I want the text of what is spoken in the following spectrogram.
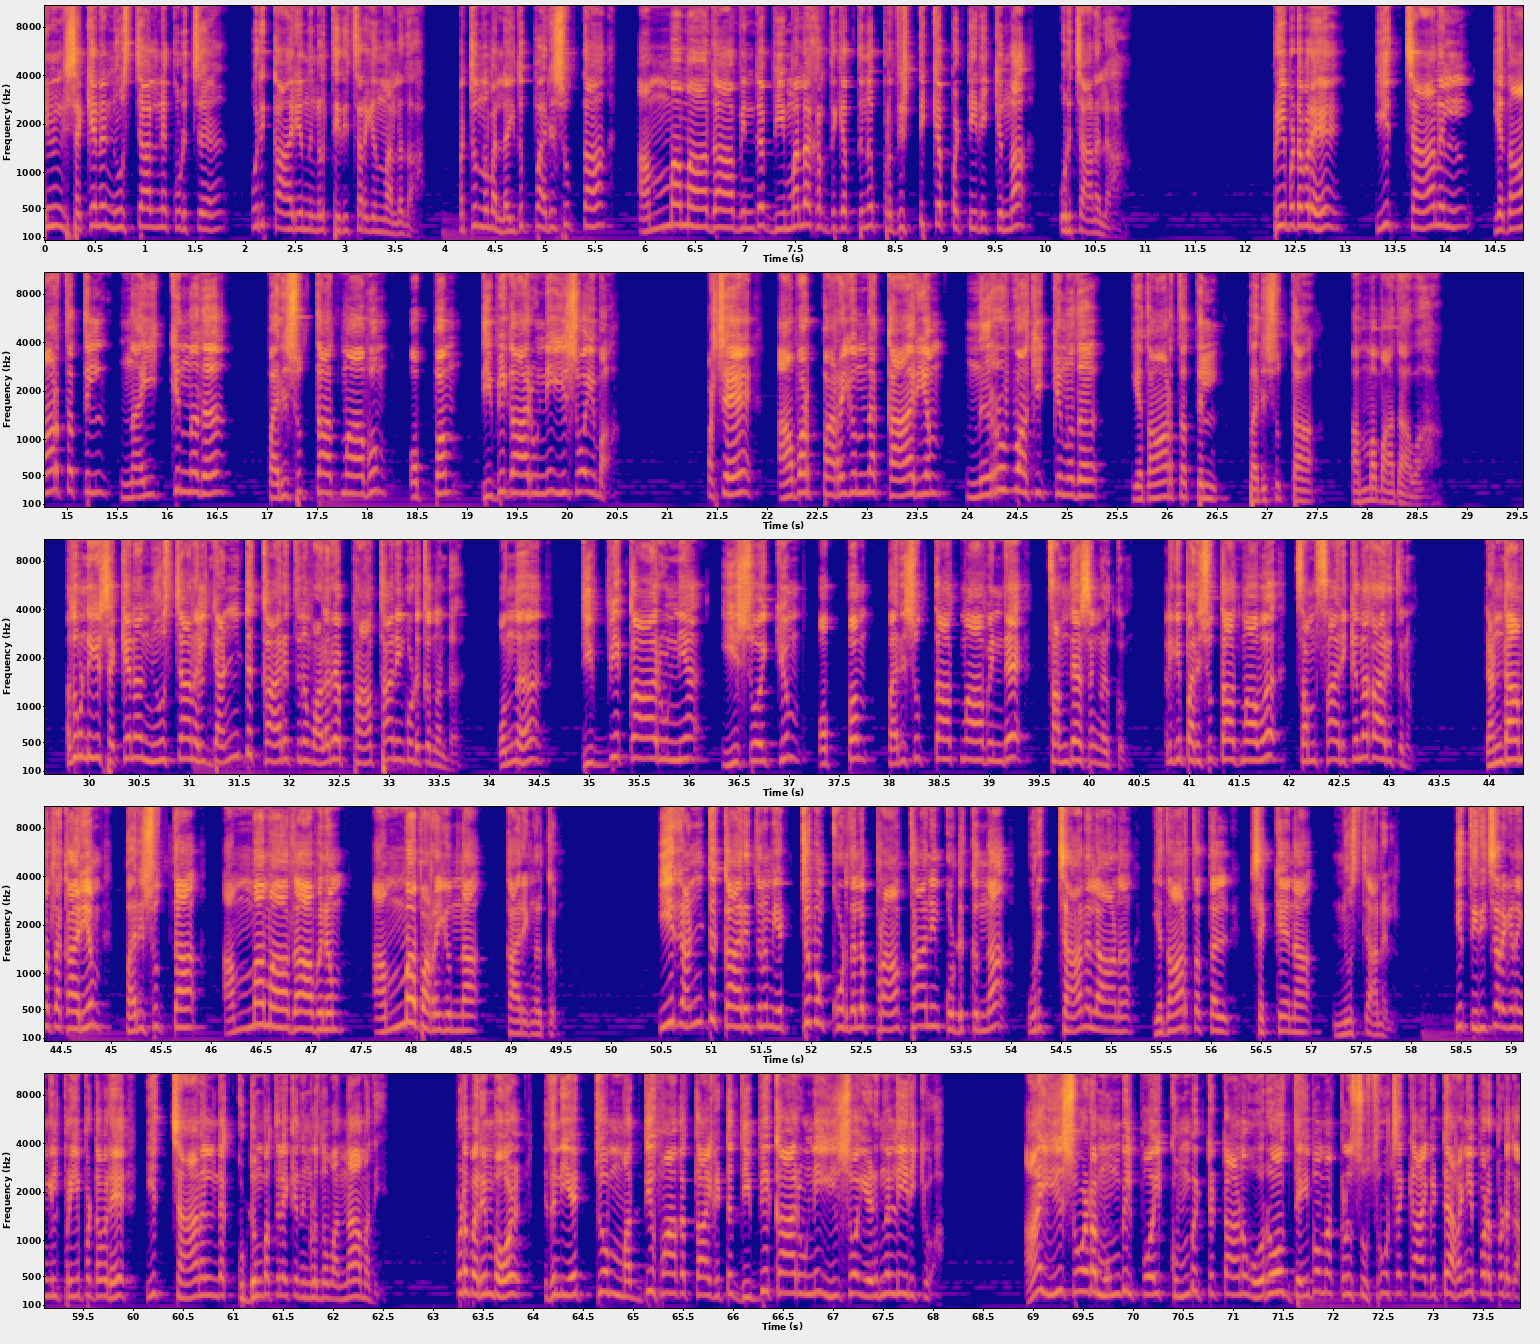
ഇനി ഷെക്കന ന്യൂസ് ചാനലിനെ കുറിച്ച് ഒരു കാര്യം നിങ്ങൾ തിരിച്ചറിയുന്നത് നല്ലതാ. മറ്റൊന്നുമല്ല ഇത് പരിശുദ്ധ അമ്മ മാതാവിന്റെ വിമല ഹൃദയത്തിന് പ്രതിഷ്ഠിക്കപ്പെട്ടിരിക്കുന്ന ഒരു ചാനലാണ് പ്രിയപ്പെട്ടവരെ ഈ ചാനൽ യഥാർത്ഥത്തിൽ നയിക്കുന്നത് പരിശുദ്ധാത്മാവും ഒപ്പം ദിവികാരുണ്യ ഈശോയുമാ. പക്ഷേ അവർ പറയുന്ന കാര്യം നിർവഹിക്കുന്നത് യഥാർത്ഥത്തിൽ പരിശുദ്ധ അമ്മ മാതാവാ. അതുകൊണ്ട് ഈ സെക്കൻഡ് ന്യൂസ് ചാനൽ രണ്ട് കാര്യത്തിന് വളരെ പ്രാധാന്യം കൊടുക്കുന്നുണ്ട്. ഒന്ന് ദിവ്യകാരുണ്യ ഈശോയ്ക്കും ഒപ്പം പരിശുദ്ധാത്മാവിന്റെ സന്ദേശങ്ങൾക്കും അല്ലെങ്കിൽ പരിശുദ്ധാത്മാവ് സംസാരിക്കുന്ന കാര്യത്തിനും. രണ്ടാമത്തെ കാര്യം പരിശുദ്ധ അമ്മ മാതാവിനും അമ്മ പറയുന്ന കാര്യങ്ങൾക്കും. ഈ രണ്ട് കാര്യത്തിനും ഏറ്റവും കൂടുതൽ പ്രാധാന്യം കൊടുക്കുന്ന ഒരു ചാനലാണ് യഥാർത്ഥത്തിൽ ഷെക്കേന ന്യൂസ് ചാനൽ. ഈ തിരിച്ചറിയണമെങ്കിൽ പ്രിയപ്പെട്ടവരെ ഈ ചാനലിന്റെ കുടുംബത്തിലേക്ക് നിങ്ങളൊന്ന് വന്നാൽ മതി. ഇവിടെ വരുമ്പോൾ ഇതിന്റെ ഏറ്റവും മധ്യഭാഗത്തായിട്ട് ദിവ്യകാരുണ്യ ഈശോ എഴുന്നള്ളിയിരിക്കുക. ആ ഈശോയുടെ മുമ്പിൽ പോയി കുമ്പിട്ടിട്ടാണ് ഓരോ ദൈവമക്കളും ശുശ്രൂഷയ്ക്കായിട്ട് ഇറങ്ങിപ്പുറപ്പെടുക.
